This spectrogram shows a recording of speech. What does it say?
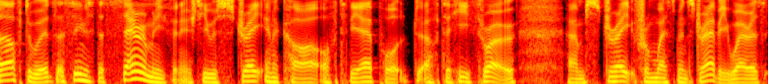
but afterwards, as soon as the ceremony finished, he was straight in a car off to the airport, off to Heathrow, um, straight from Westminster Abbey. Whereas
